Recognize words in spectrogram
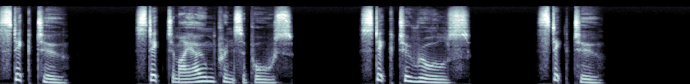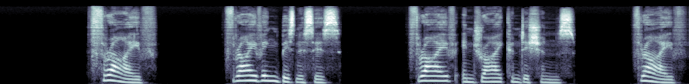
Stick to. Stick to my own principles. Stick to rules. Stick to. Thrive. Thriving businesses. Thrive in dry conditions. Thrive.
